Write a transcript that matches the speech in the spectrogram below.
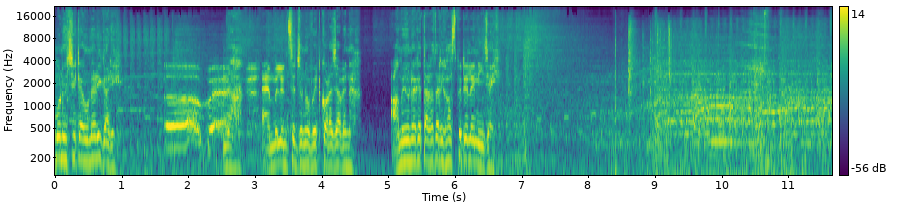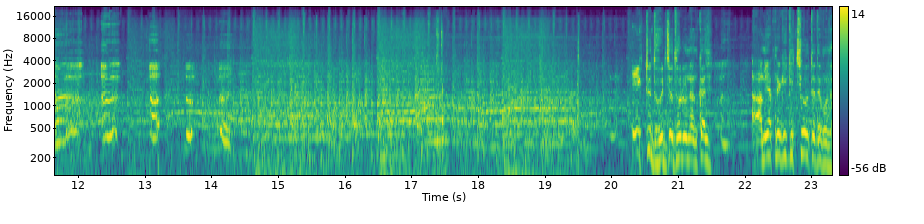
মনে হচ্ছে এটা ওনারই গাড়ি। না অ্যাম্বুলেন্সের জন্য ওয়েট করা যাবে না। আমি ওনাকে তাড়াতাড়ি হসপিটালে নিয়ে যাই। একটু ধৈর্য ধরুন আঙ্কেল। আমি আপনাকে কিচ্ছু হতে দেব না।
